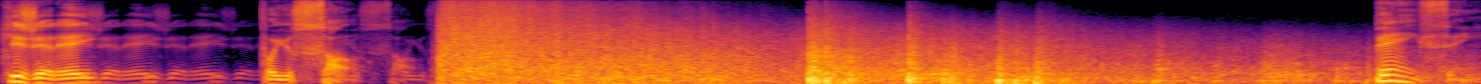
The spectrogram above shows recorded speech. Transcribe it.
que gerei foi o sol. Pensem,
